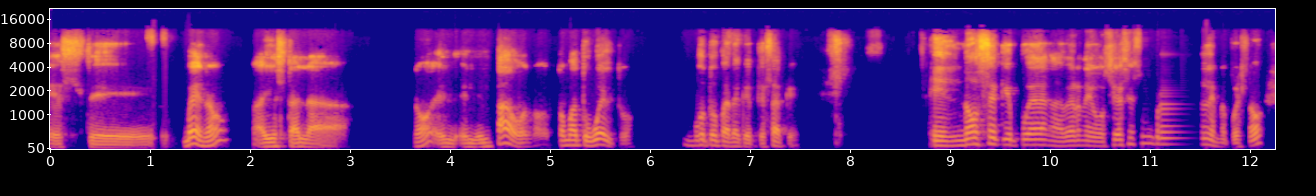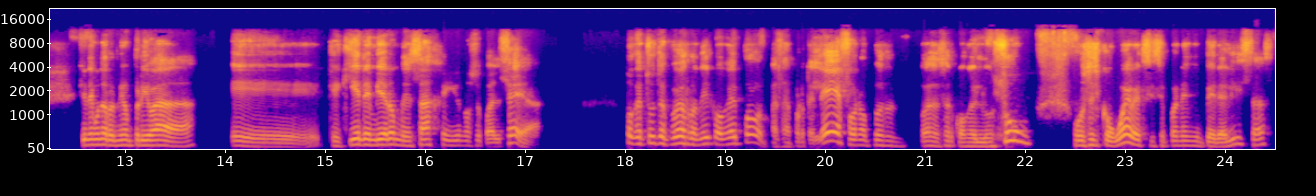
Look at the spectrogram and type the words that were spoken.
Este, bueno, ahí está la, ¿no? El, el, pago, ¿no? Toma tu vuelto, voto para que te saque. El no sé que puedan haber negociaciones es un problema, pues, ¿no? Tienen una reunión privada eh, que quiere enviar un mensaje y yo no sé cuál sea. Porque tú te puedes reunir con él por pasar por teléfono, puedes, puedes hacer con él un Zoom, un Cisco Webex si se ponen imperialistas,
